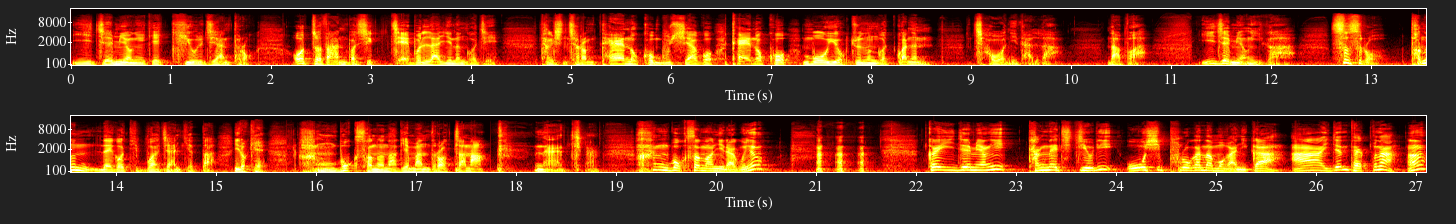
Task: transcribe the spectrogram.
이재명에게 기울지 않도록 어쩌다 한 번씩 잽을 날리는 거지. 당신처럼 대놓고 무시하고 대놓고 모욕 주는 것과는 차원이 달라. 나봐. 이재명이가 스스로 더는 네거티브 하지 않겠다. 이렇게 항복 선언하게 만들었잖아. 나 참 항복 선언이라고요? 그 이재명이 당내 지지율이 50%가 넘어가니까 아 이젠 됐구나. 어?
